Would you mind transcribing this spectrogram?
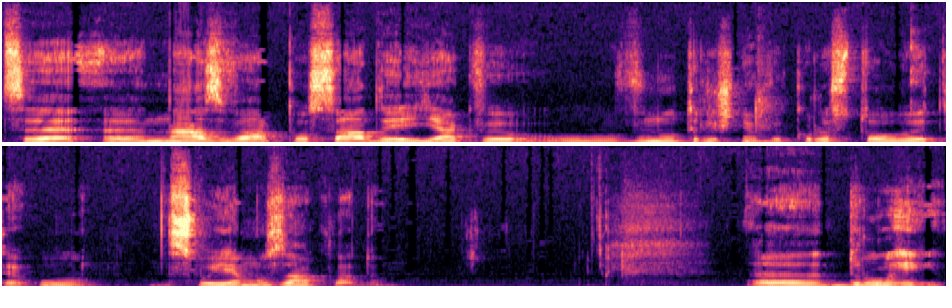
це е, назва посади, як ви внутрішньо використовуєте у своєму закладу. Другі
